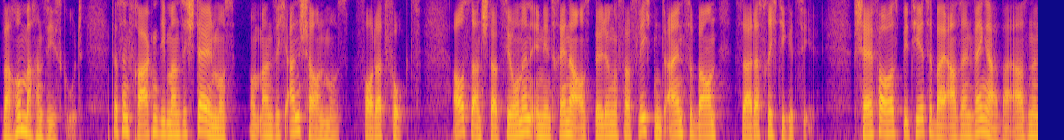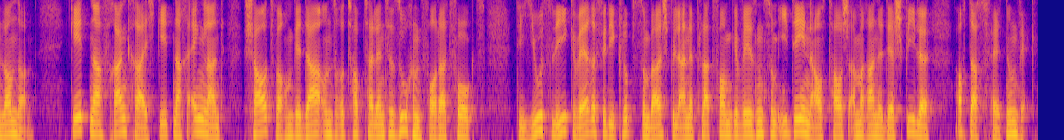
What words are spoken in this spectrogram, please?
Warum machen sie es gut? Das sind Fragen, die man sich stellen muss und man sich anschauen muss, fordert Vogts. Auslandsstationen in den Trainerausbildungen verpflichtend einzubauen, sei das richtige Ziel. Schäfer hospitierte bei Arsene Wenger bei Arsenal London. Geht nach Frankreich, geht nach England, schaut, warum wir da unsere Top-Talente suchen, fordert Vogts. Die Youth League wäre für die Clubs zum Beispiel eine Plattform gewesen zum Ideenaustausch am Rande der Spiele. Auch das fällt nun weg.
